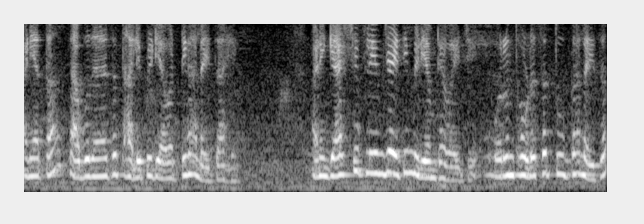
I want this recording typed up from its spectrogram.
आणि आता साबुदाण्याचं थालीपीठ यावरती घालायचं आहे. आणि गॅसची फ्लेम जी आहे ती मिडियम ठेवायची. वरून थोडंसं तूप घालायचं.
